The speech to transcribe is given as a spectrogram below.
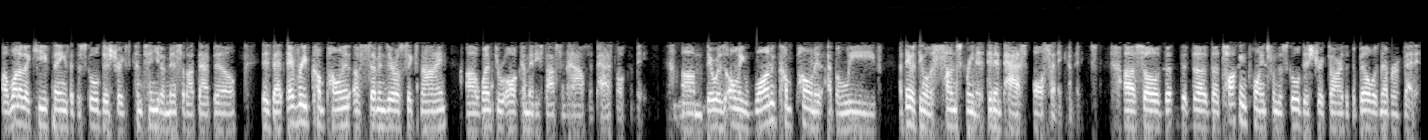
Uh, one of the key things that the school districts continue to miss about that bill is that every component of 7069 uh, went through all committee stops in the House and passed all committees. Um, there was only one component, I believe, I think it was dealing with sunscreen that didn't pass all Senate committees. Uh, so the, the, the, the talking points from the school district are that the bill was never vetted.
